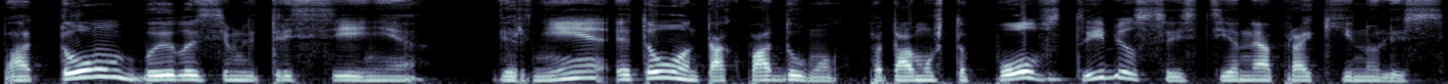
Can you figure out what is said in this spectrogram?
Потом было землетрясение. Вернее, это он так подумал, потому что пол вздыбился и стены опрокинулись.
